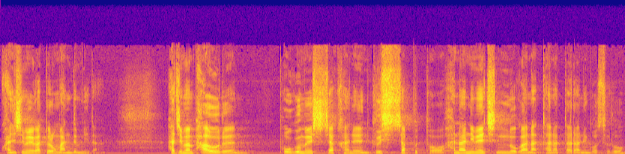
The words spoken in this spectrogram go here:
관심을 갖도록 만듭니다. 하지만 바울은 복음을 시작하는 그 시작부터 하나님의 진노가 나타났다라는 것으로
